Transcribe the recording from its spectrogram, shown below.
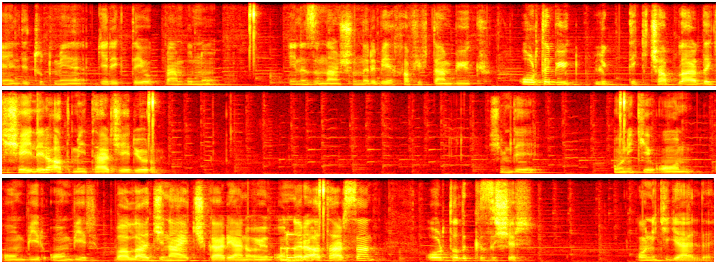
elde tutmaya gerek de yok. Ben bunu en azından şunları bir hafiften büyük, orta büyüklükteki çaplardaki şeyleri atmayı tercih ediyorum. Şimdi 12, 10, 11, 11 vallahi cinayet çıkar yani onları atarsan ortalık kızışır. 12 geldi.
